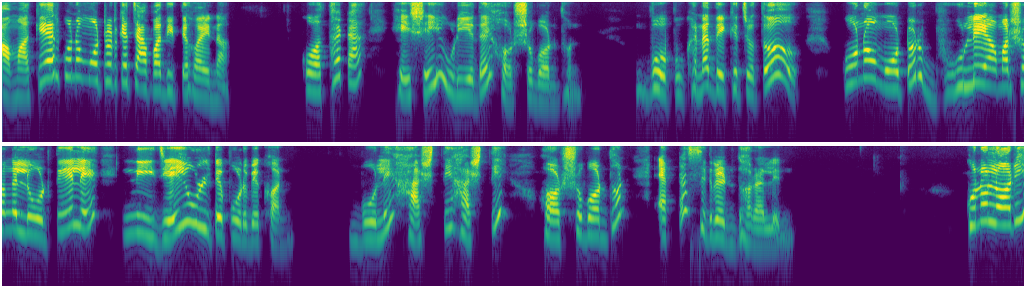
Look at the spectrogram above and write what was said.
আমাকে আর কোনো মোটরকে চাপা দিতে হয় না। কথাটা হেসেই উড়িয়ে দেয় হর্ষবর্ধন। বপুখানা দেখেছ তো? কোনো মোটর ভুলে আমার সঙ্গে লড়তে এলে নিজেই উল্টে পড়বে ক্ষণ। বলে হাসতে হাসতে হর্ষবর্ধন একটা সিগারেট ধরালেন। কোনো লরি?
